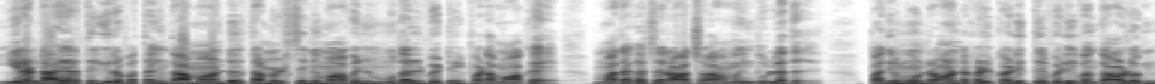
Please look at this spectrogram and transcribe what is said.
இரண்டாயிரத்து இருபத்தைந்தாம் ஆண்டு தமிழ் சினிமாவின் முதல் வெற்றி படமாக மதகஜராஜா அமைந்துள்ளது. பதிமூன்று ஆண்டுகள் கழித்து வெளிவந்தாலும்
